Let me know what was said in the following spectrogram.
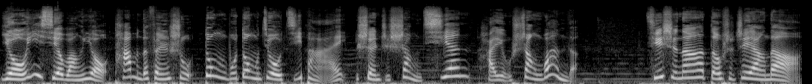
有一些网友他们的分数动不动就几百，甚至上千，还有上万的。其实呢，都是这样的。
